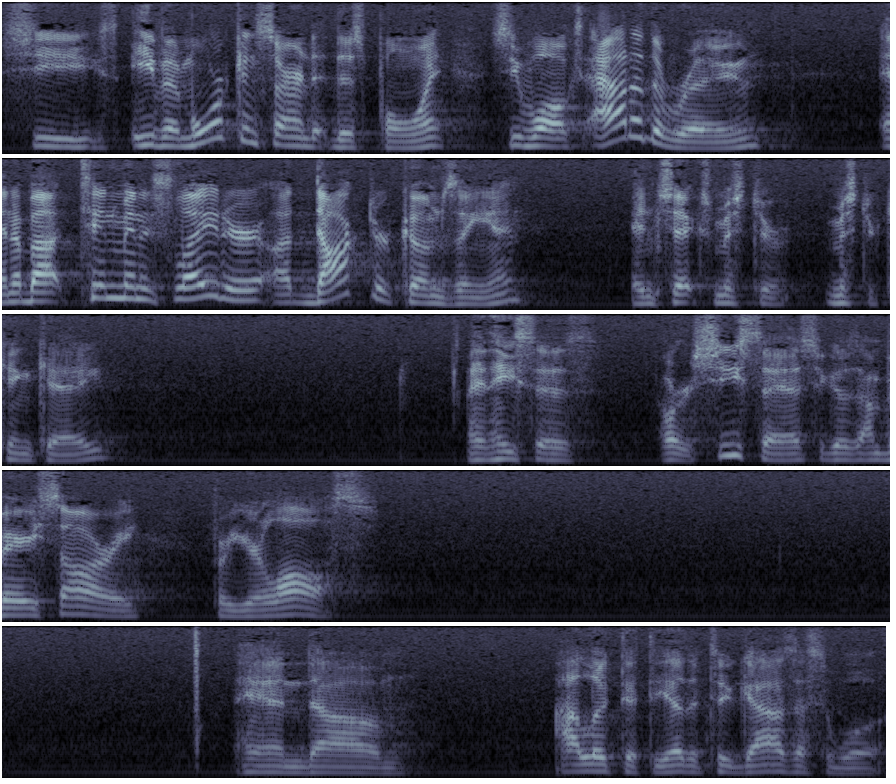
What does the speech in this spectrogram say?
She's even more concerned at this point. She walks out of the room, and about 10 minutes later, a doctor comes in and checks Mr. Mr. Kincaid. And he says, or she says, she goes, I'm very sorry for your loss. And um, I looked at the other two guys. I said, Well,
